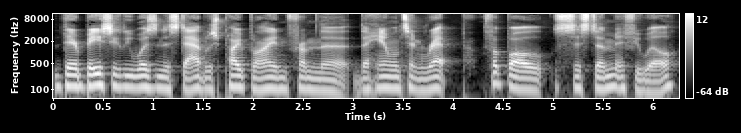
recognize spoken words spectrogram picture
there basically was an established pipeline from the the Hamilton rep football system, if you will,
